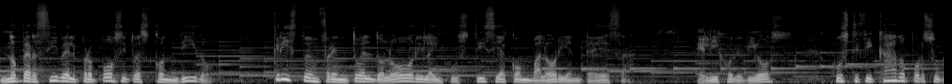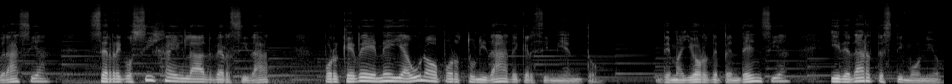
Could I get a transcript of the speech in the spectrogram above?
No percibe el propósito escondido. Cristo enfrentó el dolor y la injusticia con valor y entereza. El Hijo de Dios, justificado por su gracia, se regocija en la adversidad porque ve en ella una oportunidad de crecimiento, de mayor dependencia y de dar testimonio.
